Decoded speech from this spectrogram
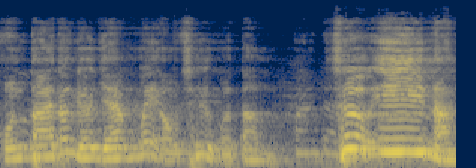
คนตายตั้งเยอะแยะไม่เอาชื่อมาตั้ง ชื่ออีหนัน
